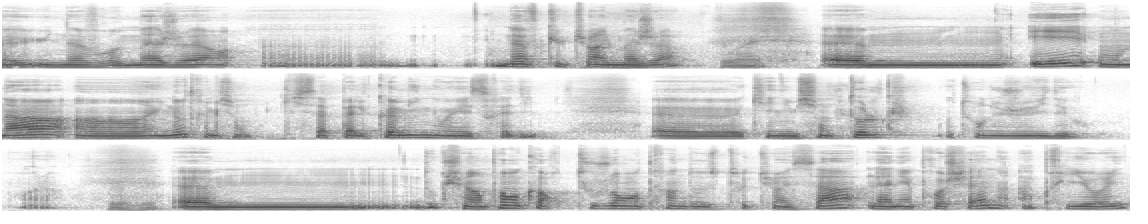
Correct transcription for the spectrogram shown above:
une œuvre majeure, une œuvre culturelle majeure. et on a une autre émission qui s'appelle Coming When It's Ready, qui est une émission de talk autour du jeu vidéo. Voilà. donc je suis un peu encore toujours en train de structurer ça. L'année prochaine, a priori,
